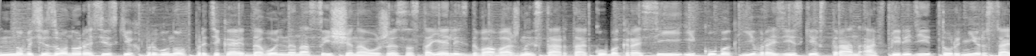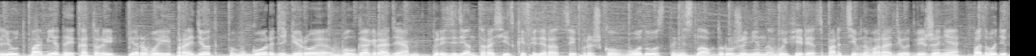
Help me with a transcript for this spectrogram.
Новый сезон у российских прыгунов протекает довольно насыщенно. Уже состоялись два важных старта – Кубок России и Кубок Евразийских стран, а впереди турнир «Салют Победы», который впервые пройдет в городе-герое Волгограде. Президент Российской Федерации прыжков в воду Станислав Дружинин в эфире спортивного радиодвижения подводит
